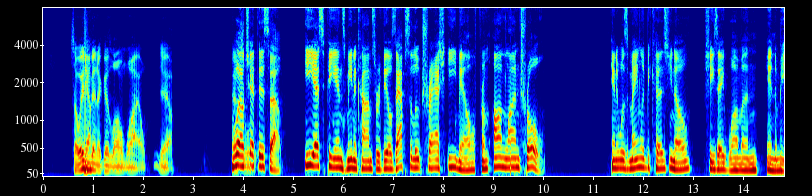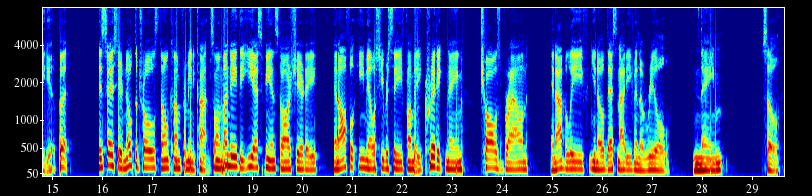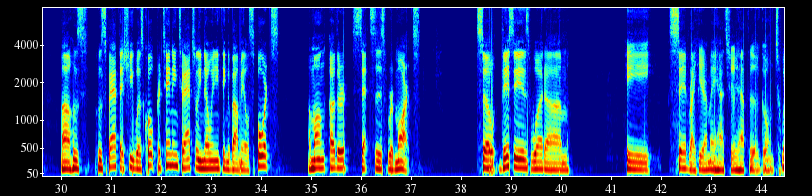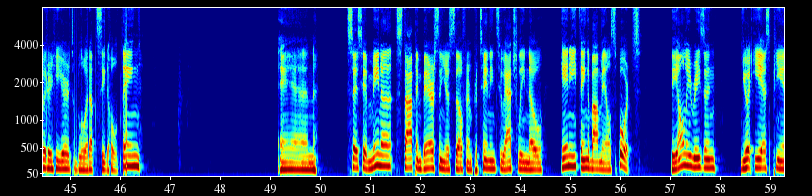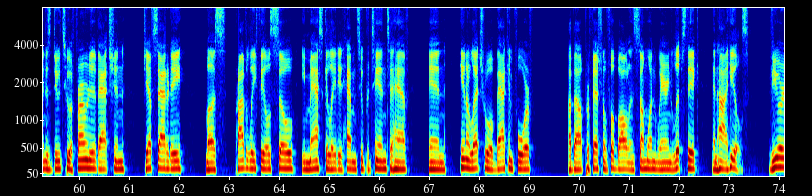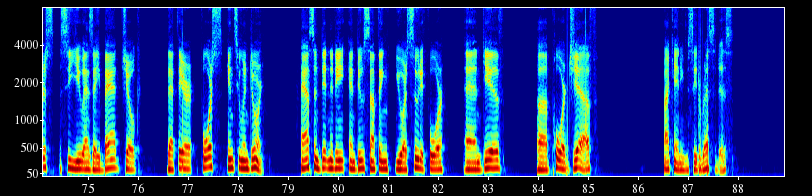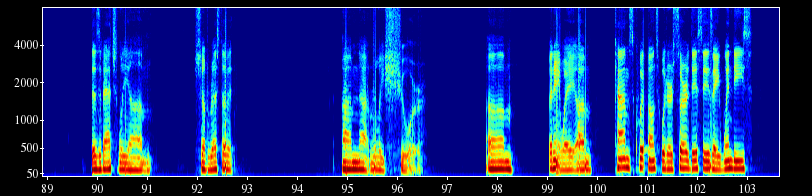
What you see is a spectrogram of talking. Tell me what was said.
So it's Yeah. been a good long while. Yeah. Well, check this out. ESPN's Mina Kimes reveals absolute trash email from online troll. And it was mainly because, you know, she's a woman in the media. But it says here, note the trolls don't come from Mina Kimes. So on Monday, the ESPN star shared a an awful email she received from a critic named Charles Brown. And I believe, you know, that's not even a real name. So, uh, who's who spat that she was quote pretending to actually know anything about male sports, among other sexist remarks. So this is what um he said right here. I may actually have to go on Twitter here to blow it up to see the whole thing. And says here, Mina, stop embarrassing yourself and pretending to actually know anything about male sports. The only reason your ESPN is due to affirmative action. Jeff Saturday must privately feel so emasculated having to pretend to have an intellectual back and forth about professional football and someone wearing lipstick and high heels. Viewers see you as a bad joke that they're forced into enduring. Have some dignity and do something you are suited for and give uh, poor Jeff. I can't even see the rest of this. Does it actually um show the rest of it? I'm not really sure. Um, but anyway, um, Kimes quipped on Twitter, "Sir, this is a Wendy's."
